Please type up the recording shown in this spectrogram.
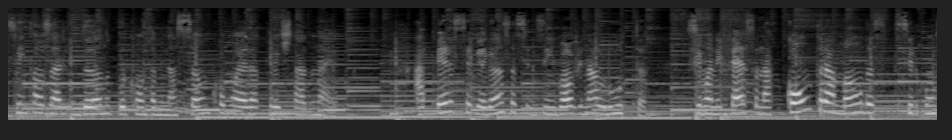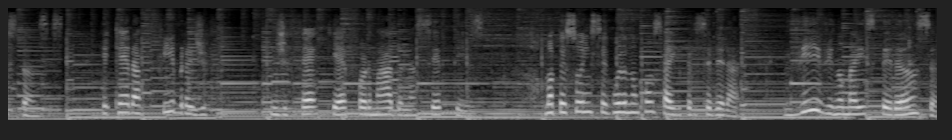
sem causar-lhe dano por contaminação, como era acreditado na época. A perseverança se desenvolve na luta, se manifesta na contramão das circunstâncias. Requer a fibra de de fé que é formada na certeza. Uma pessoa insegura não consegue perseverar. Vive numa esperança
